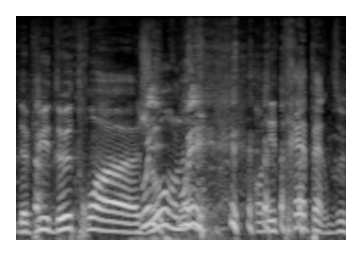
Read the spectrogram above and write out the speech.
depuis deux, trois Oui, jours. là. oui. On est très perdus.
